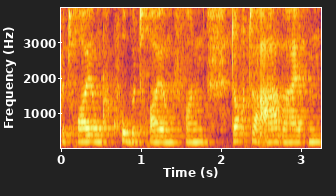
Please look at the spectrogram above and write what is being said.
Betreuung, Co-Betreuung von Doktorarbeiten.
